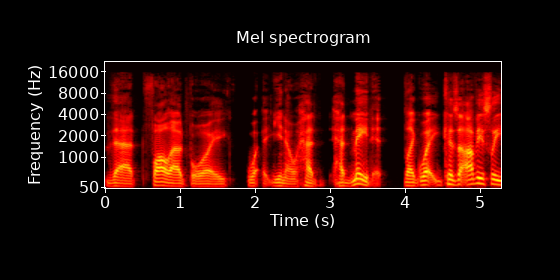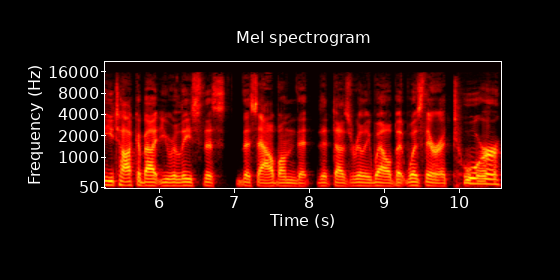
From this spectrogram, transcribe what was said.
that Fall Out Boy, you know, had had made it? Like what? Because obviously you talk about you released this this album that that does really well, but was there a tour?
